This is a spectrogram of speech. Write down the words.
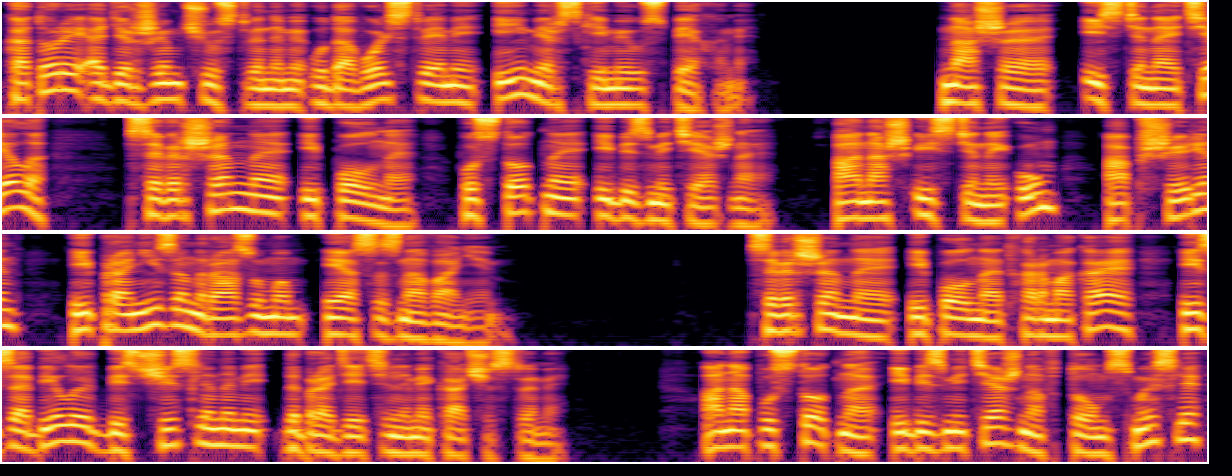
который одержим чувственными удовольствиями и мирскими успехами. Наше истинное тело — совершенное и полное, пустотное и безмятежное, а наш истинный ум обширен и пронизан разумом и осознаванием. Совершенная и полная Дхармакая изобилует бесчисленными добродетельными качествами. Она пустотна и безмятежна в том смысле,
